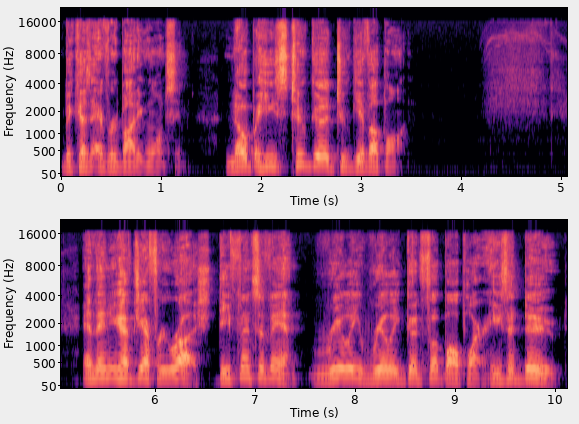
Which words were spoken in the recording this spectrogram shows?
because everybody wants him. No, but he's too good to give up on. And then you have Jeffrey Rush, defensive end, really, really good football player. He's a dude.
